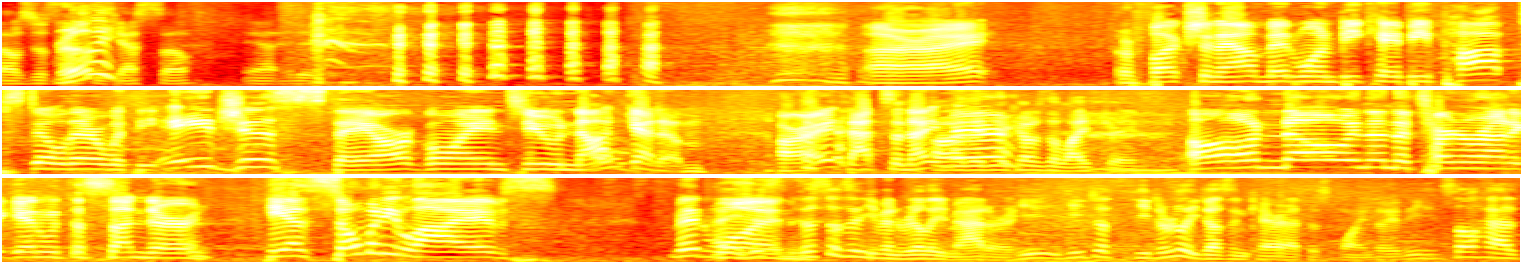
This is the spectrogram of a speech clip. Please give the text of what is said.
That was just really? a guess, though. Yeah, it is. All right. Reflection out, MidOne BKB pop, still there with the Aegis. They are going to not oh. get him. All right, that's a nightmare. oh, then here comes the life drain. Oh no, and then the turnaround again with the Sunder. He has so many lives. MidOne. Just, this doesn't even really matter. He he just he really doesn't care at this point. Like, he still has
